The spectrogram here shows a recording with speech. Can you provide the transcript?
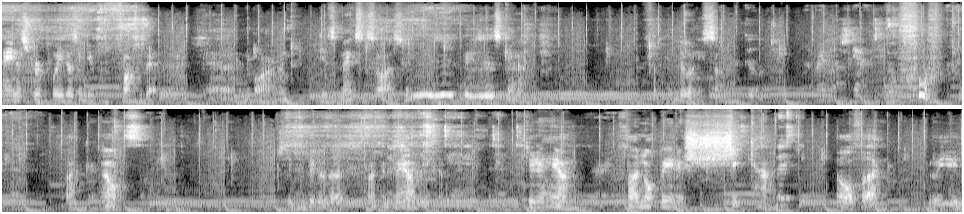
Anus Ripley doesn't give a fuck about the uh, environment. Get some exercise. Who's, who's this guy? Fucking doing his something. Oh, fucking hell. She's a bit of a fucking mouthy. Do you know how? By not being a shit cunt. Oh fuck. Who are you?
